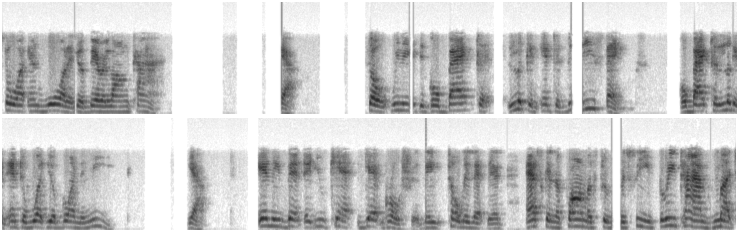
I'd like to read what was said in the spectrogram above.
store in water for a very long time. Yeah. So we need to go back to looking into these things. Go back to looking into what you're going to need. Yeah. In the event that you can't get groceries, they told me that they're asking the farmers to receive three times much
